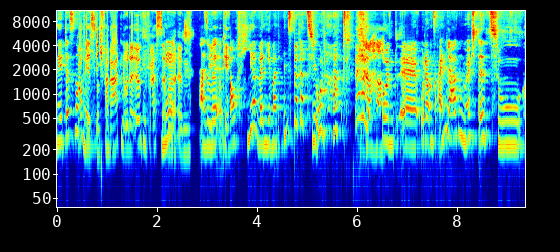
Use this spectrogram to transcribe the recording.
Nee, das noch Braucht nicht. jetzt nicht verraten oder irgendwas, nee. aber ähm, also okay. auch hier, wenn jemand Inspiration hat und äh, oder uns einladen möchte zu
